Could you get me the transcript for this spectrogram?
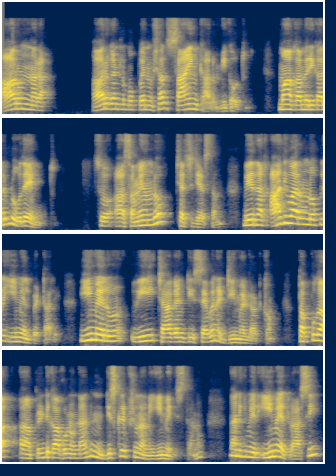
ఆరున్నర ఆరు గంటల ముప్పై నిమిషాలు సాయంకాలం మీకు అవుతుంది మాకు అమెరికాలో ఇప్పుడు ఉదయం అవుతుంది. సో ఆ సమయంలో చర్చ చేస్తాం. మీరు నాకు ఆదివారం లోపల ఈమెయిల్ పెట్టాలి. Email V Chaganti seven at Gmail dot com. తప్పుగా ప్రింట్ కాకుండా ఉండడానికి నేను డిస్క్రిప్షన్లో ఈమెయిల్ ఇస్తాను. దానికి మీరు ఈమెయిల్ రాసి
